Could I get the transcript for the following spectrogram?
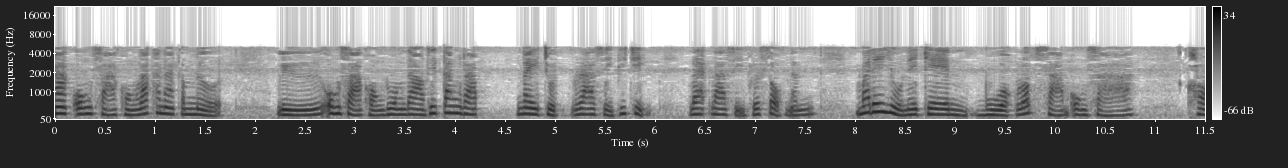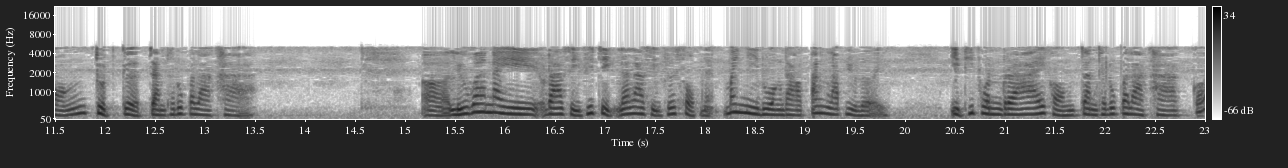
หากองศาของลัคนากำเนิด หรือองศาของดวงดาวที่ตั้งรับในจุดราศีพิจิก และราศีพฤษภนั้น ไม่ได้อยู่ในเกณฑ์บวกลบสามองศาของจุดเกิดจันทรุปราคา หรือว่าในราศีพิจิกและราศีพฤษภเนี่ยไม่มีดวงดาวตั้งรับอยู่เลย อิทธิพลร้ายของจันทรุปราคาก็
